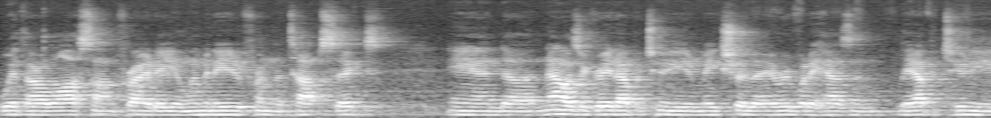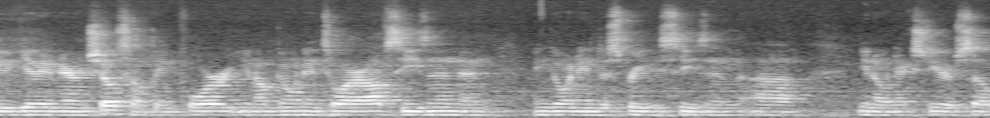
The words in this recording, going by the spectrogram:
with our loss on Friday eliminated from the top six, and uh, now is a great opportunity to make sure that everybody has an, the opportunity to get in there and show something for you know going into our off season and and going into spring season, uh, you know, next year. So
